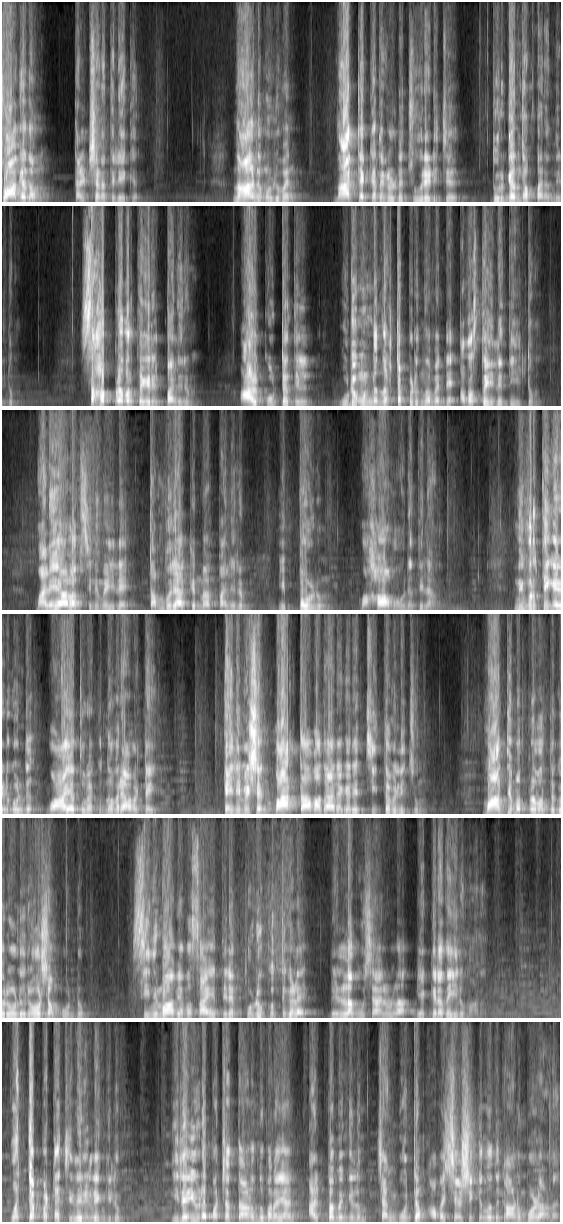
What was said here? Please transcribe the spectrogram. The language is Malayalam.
സ്വാഗതം തൽക്ഷണത്തിലേക്ക്. നാട് മുഴുവൻ നാറ്റക്കഥകളുടെ ചൂരടിച്ച് ദുർഗന്ധം പരന്നിട്ടും സഹപ്രവർത്തകരിൽ പലരും ആൾക്കൂട്ടത്തിൽ ഉടുമുണ്ട് നഷ്ടപ്പെടുന്നവന്റെ അവസ്ഥയിലെത്തിയിട്ടും മലയാളം സിനിമയിലെ തമ്പുരാക്കന്മാർ പലരും ഇപ്പോഴും മഹാമൗനത്തിലാണ്. നിവൃത്തി കേടുകൊണ്ട് വായ തുറക്കുന്നവരാവട്ടെ ടെലിവിഷൻ വാർത്താവതാരകരെ ചീത്ത വിളിച്ചും മാധ്യമപ്രവർത്തകരോട് രോഷം പൂണ്ടും സിനിമാ വ്യവസായത്തിലെ പുഴുക്കുത്തുകളെ വെള്ളപൂശാനുള്ള വ്യഗ്രതയിലുമാണ്. ഒറ്റപ്പെട്ട ചിലരിലെങ്കിലും ഇരയുടെ പക്ഷത്താണെന്ന് പറയാൻ അല്പമെങ്കിലും ചങ്കൂറ്റം അവശേഷിക്കുന്നത് കാണുമ്പോഴാണ്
